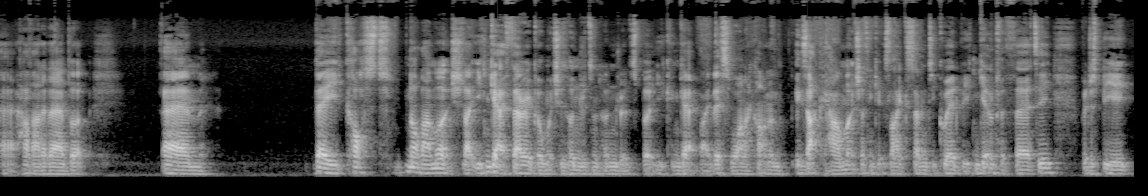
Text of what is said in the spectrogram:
uh, have out of there. But um, they cost not that much. Like you can get a Theragun, which is hundreds and hundreds, but you can get like this one. I can't remember exactly how much. I think it was like seventy quid, but you can get them for thirty. But just be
